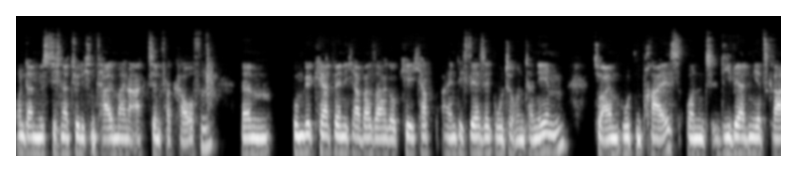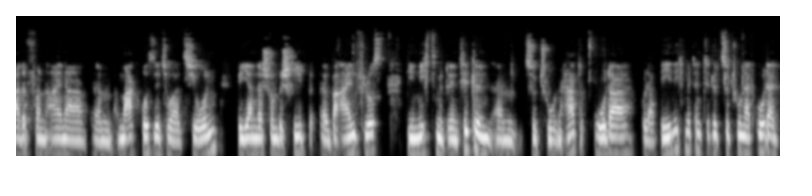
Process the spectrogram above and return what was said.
Und dann müsste ich natürlich einen Teil meiner Aktien verkaufen. Ähm, umgekehrt, wenn ich aber sage, okay, ich habe eigentlich sehr, sehr gute Unternehmen, zu einem guten Preis. Und die werden jetzt gerade von einer ähm, Makrosituation, wie Jan das schon beschrieb, äh, beeinflusst, die nichts mit den Titeln ähm, zu tun hat oder, oder wenig mit den Titeln zu tun hat oder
